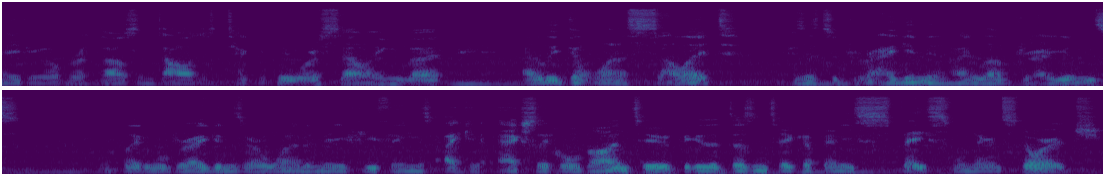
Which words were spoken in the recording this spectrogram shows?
Anything over a thousand dollars is technically worth selling, but I really don't want to sell it because it's a dragon and I love dragons. Inflatable dragons are one of the many few things I can actually hold on to because it doesn't take up any space when they're in storage.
